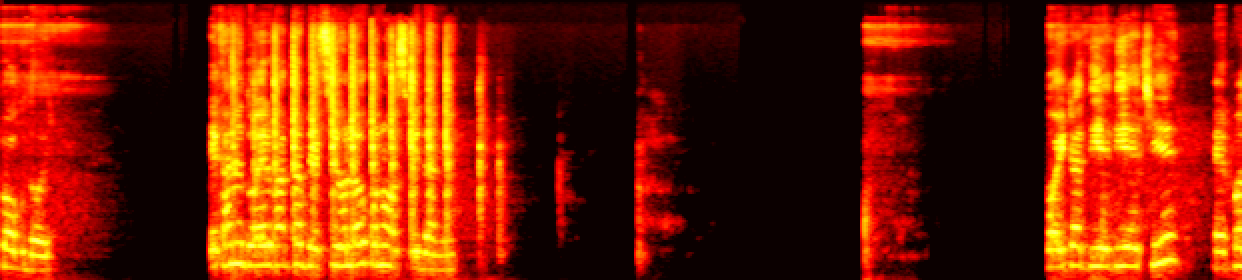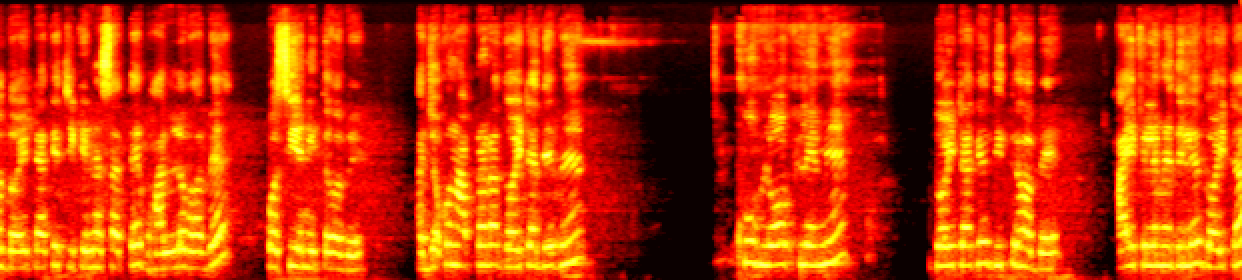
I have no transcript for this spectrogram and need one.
টক দই। এখানে দইয়ের ভাগটা বেশি হলেও কোনো অসুবিধা নেই। দইটা দিয়ে দিয়েছি। এরপর দইটাকে চিকেনের সাথে ভালোভাবে কষিয়ে নিতে হবে। আর যখন আপনারা দইটা দেবেন, খুব লো ফ্লেমে দইটাকে দিতে হবে। হাই ফ্লেমে দিলে দইটা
